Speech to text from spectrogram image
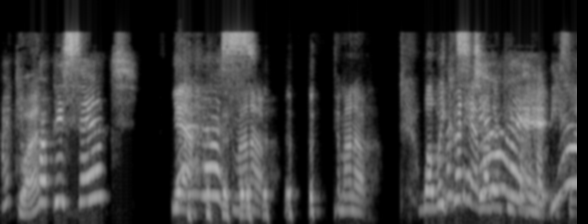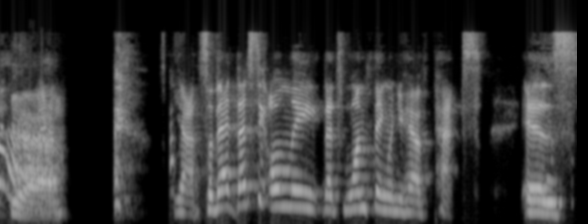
I can what? puppy sit. Yeah. Yes. Come on up. Come on up. Well, we Let's could have other people. Puppy yeah. Sit. Yeah yeah so that that's the only that's one thing when you have pets is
